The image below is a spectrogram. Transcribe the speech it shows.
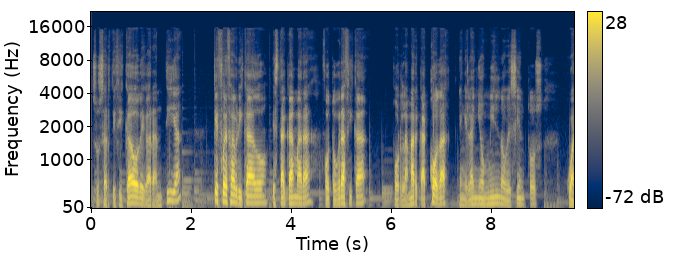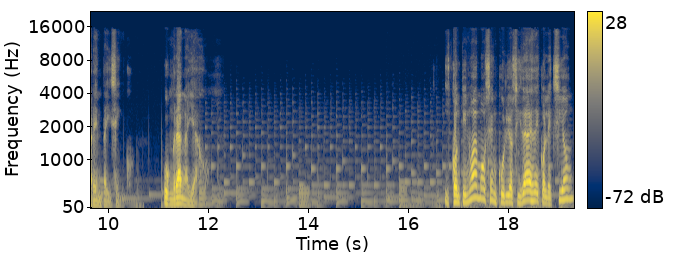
su certificado de garantía, que fue fabricado esta cámara fotográfica por la marca Kodak en el año 1945. Un gran hallazgo. Y continuamos en curiosidades de colección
